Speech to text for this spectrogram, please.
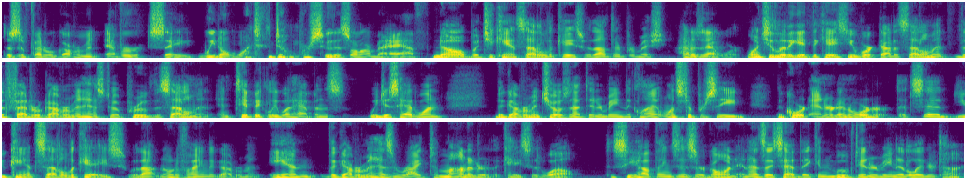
Does the federal government ever say, we don't want to, don't pursue this on our behalf? No, but you can't settle the case without their permission. How does that work? Once you litigate the case and you've worked out a settlement, the federal government has to approve the settlement. And typically, what happens, we just had one the government chose not to intervene. The client wants to proceed. The court entered an order that said you can't settle the case without notifying the government. And the government has a right to monitor the case as well to see how things as they're going. And as I said, they can move to intervene at a later time.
